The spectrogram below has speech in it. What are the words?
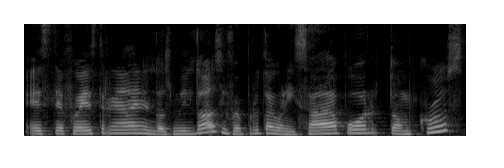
Este fue estrenada en el 2002 y fue protagonizada por Tom Cruise.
